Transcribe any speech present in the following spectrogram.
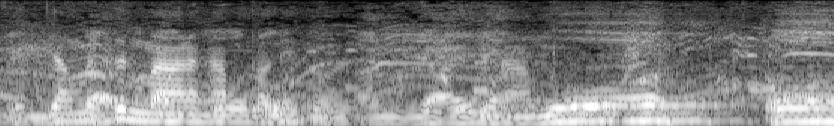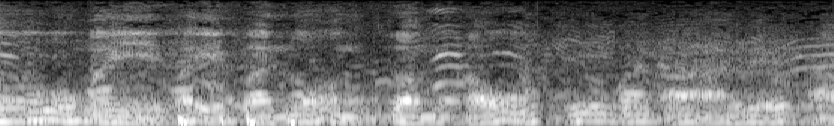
เป็นยังไม่ขึ้นมานะครับตอนนี้อันใหญ่ยังโยโอ้ผู้ไม่ไพ่ปนอมจอมเขาเทวดาเลี้เอา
